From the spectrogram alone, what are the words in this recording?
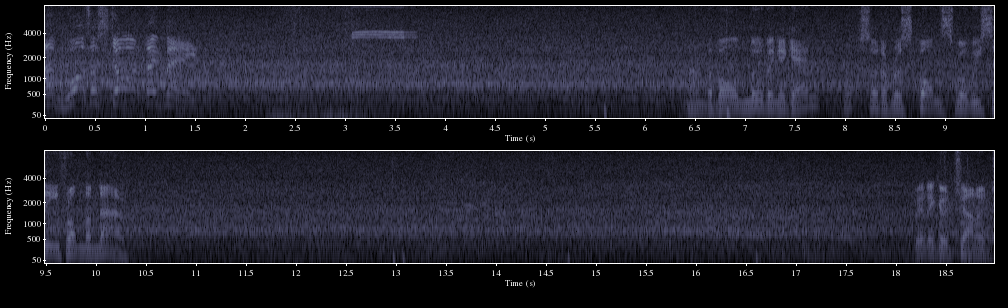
and what a start they've made. And the ball moving again. What sort of response will we see from them now? Really good challenge.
